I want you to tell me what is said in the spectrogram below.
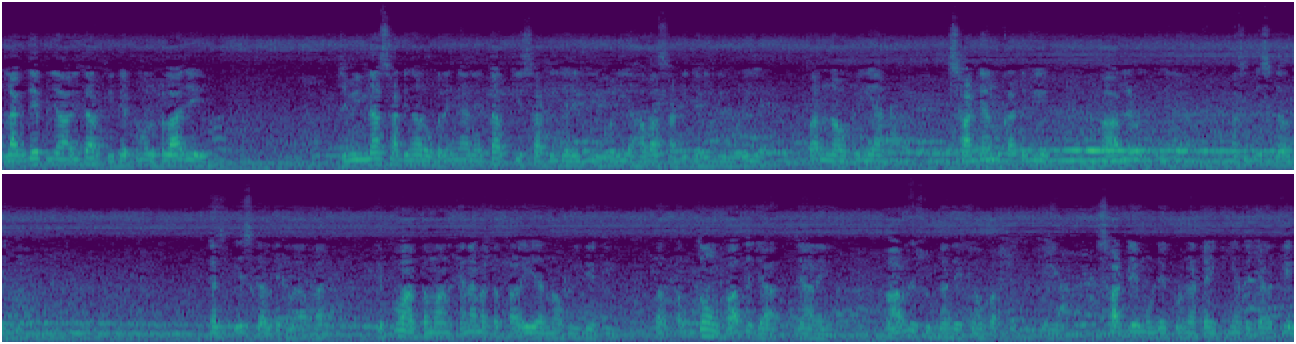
ਲੱਗਦੇ ਪੰਜਾਬ ਦੀ ਧਰਤੀ ਦੇ ਟੋਲ ਪਲਾਜੇ, ਜ਼ਮੀਨਾਂ ਸਾਡੀਆਂ ਰੁਕ ਰਹੀਆਂ ਨੇ, ਧਰਤੀ ਸਾਡੀ ਜਹੀਦੀ ਹੋ ਰਹੀ ਹੈ, ਹਵਾ ਸਾਡੀ ਜਹੀਦੀ ਹੋ ਰਹੀ ਹੈ, ਪਰ ਨੌਕਰੀਆਂ ਸਾਡਿਆਂ ਨੂੰ ਕੱਢ ਕੇ ਬਾਹਰ ਲੈਣ ਅਸੀਂ ਇਸ ਗੱਲ ਦੇ ਖਿਲਾਫ ਅਸੀਂ ਇਸ ਗੱਲ ਦੇ ਖਿਲਾਫ ਹਾਂ। ਕਿ ਭਗਵੰਤ ਮਾਨ ਕਹਿੰਦਾ, ਮੈਂ 43000 ਨੌਕਰੀ ਦੇਤੀ, ਪਰ ਅੱਧੋਂ ਵੱਧ ਜਾਣੇ ਬਾਹਰਲੇ ਸੂਬਿਆਂ ਦੇ ਕਿਉਂ ਭਰਤੀ ਕੀਤੇ ਗਏ ਸਾਡੇ ਮੁੰਡੇ ਕੁੜੀਆਂ ਟੈਂਕੀਆਂ ਤੇ ਚੜ ਕੇ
